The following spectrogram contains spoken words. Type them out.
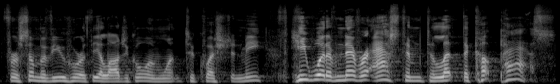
for some of you who are theological and want to question me, he would have never asked him to let the cup pass.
